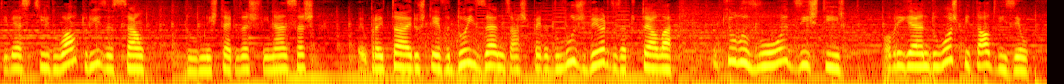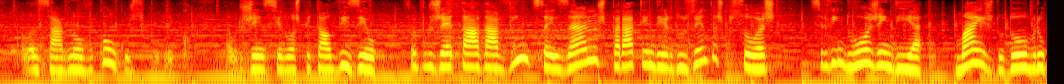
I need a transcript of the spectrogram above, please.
tivesse tido autorização do Ministério das Finanças. O empreiteiro esteve dois anos à espera de luz verde da tutela, o que o levou a desistir, obrigando o Hospital de Viseu a lançar novo concurso público. A urgência do Hospital de Viseu foi projetada há 26 anos para atender 200 pessoas, servindo hoje em dia mais do dobro.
